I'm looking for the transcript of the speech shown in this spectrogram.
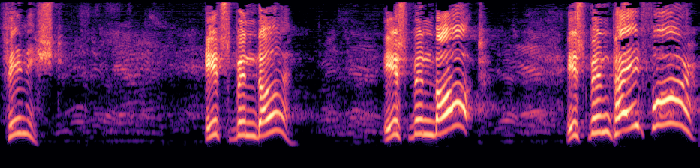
finished. It's been done. It's been bought. It's been paid for.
